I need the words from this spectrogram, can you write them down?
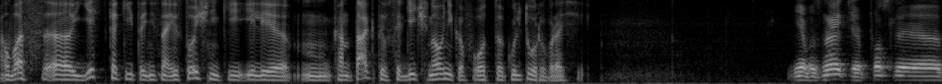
у вас э, есть какие-то, не знаю, источники или контакты в среде чиновников от культуры в России? Не, вы знаете, после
